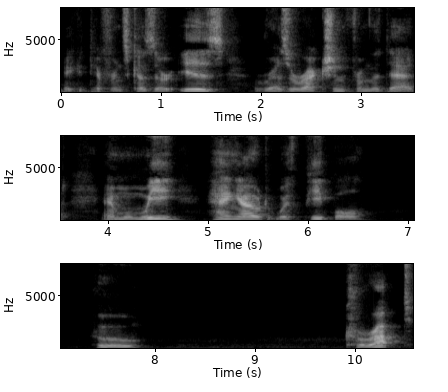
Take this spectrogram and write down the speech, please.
make a difference because there is resurrection from the dead. And when we hang out with people who corrupt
